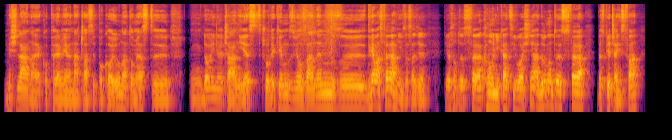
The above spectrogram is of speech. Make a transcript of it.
myślana jako premier na czasy pokoju, natomiast y, Dorin Chan jest człowiekiem związanym z dwiema sferami w zasadzie. Pierwszą to jest sfera komunikacji właśnie, a drugą to jest sfera bezpieczeństwa, mm,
